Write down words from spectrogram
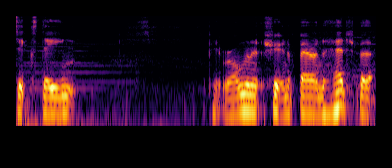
16. A bit wrong, isn't it? Shooting a bear in the head, but...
